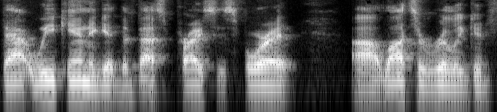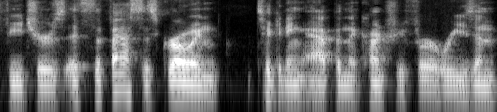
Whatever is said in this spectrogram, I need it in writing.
that weekend and get the best prices for it. Uh, lots of really good features. It's the fastest growing ticketing app in the country for a reason.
